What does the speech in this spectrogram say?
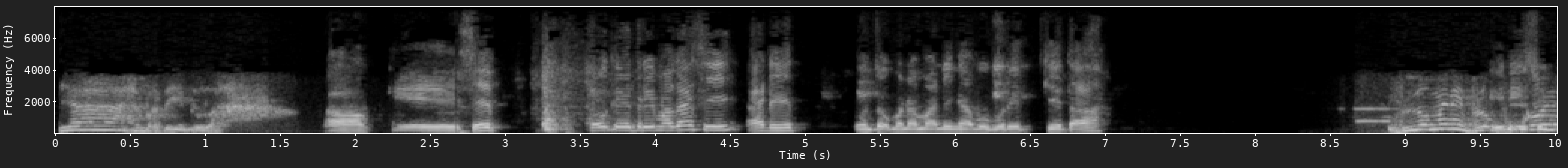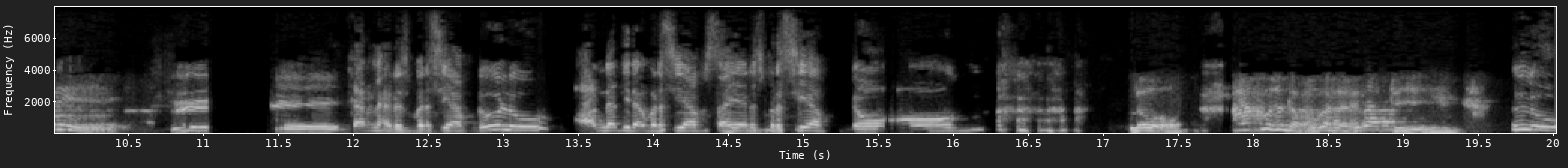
Ya, seperti itulah. Oke, sip. Oke, terima kasih Adit untuk menemani ngabuburit kita. Belum ini, belum Ini buku ini. Eh, Karena harus bersiap dulu. Anda tidak bersiap, saya harus bersiap dong. Loh, aku sudah buka dari tadi. Lu.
